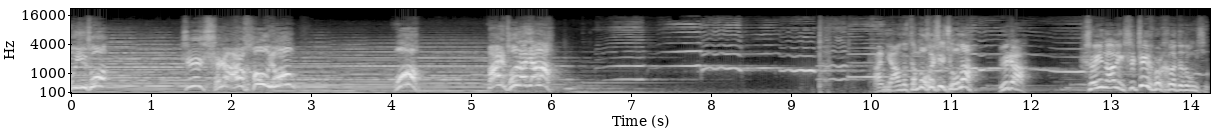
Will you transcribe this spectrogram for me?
胡须说：“知耻而后勇。”我拜托大家了。他娘的，怎么会是酒呢？旅长，水哪里是这会儿喝的东西？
